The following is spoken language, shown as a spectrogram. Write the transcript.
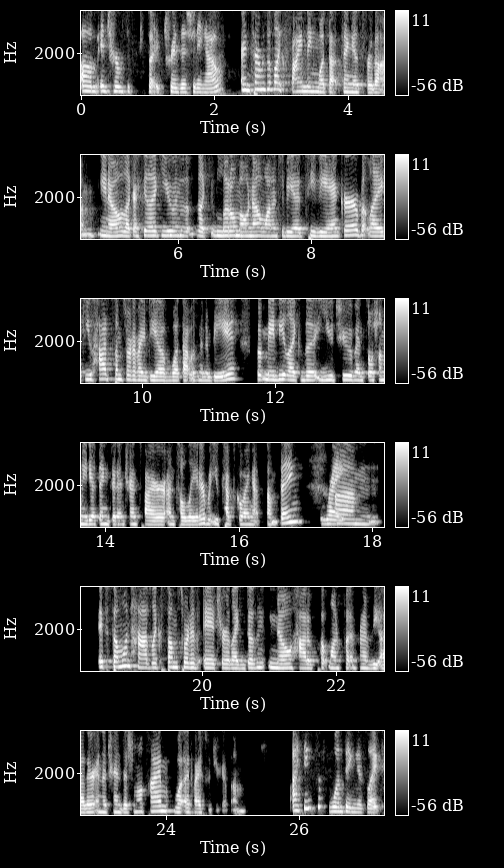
Um, in terms of like, transitioning out? In terms of like finding what that thing is for them you know? Like i feel like you and the, like little mona wanted to be a tv anchor but like you had some sort of idea of what that was going to be but maybe like the youtube and social media thing didn't transpire until later but you kept going at something. Right. Um if someone has like some sort of itch or like doesn't know how to put one foot in front of the other in a transitional time what advice would you give them I think the one thing is like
